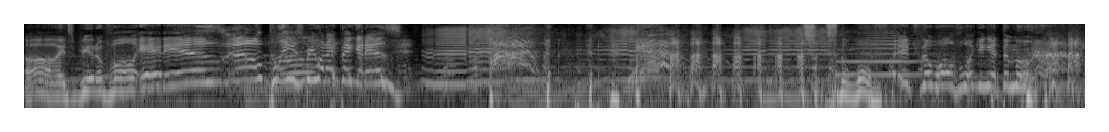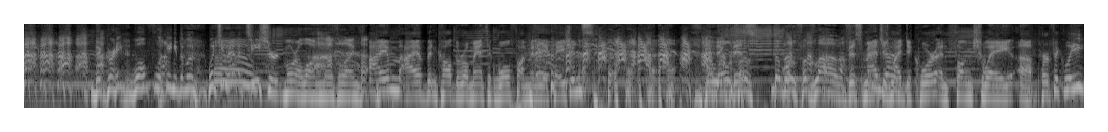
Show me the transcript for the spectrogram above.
Oh, it's beautiful. It is. Oh, please be what I think it is. It's the wolf. It's the wolf looking at the moon. The great wolf looking at the moon. Would you have a T-shirt more along those lines? I am. I have been called the romantic wolf on many occasions. I think wolf this of, the wolf of love. this matches my decor and feng shui uh, perfectly.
